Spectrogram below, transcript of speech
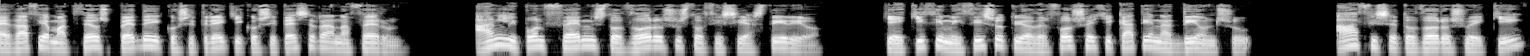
εδάφια Ματθαίος 5, 23 και 24 αναφέρουν «Αν λοιπόν φέρνεις το δώρο σου στο θυσιαστήριο και εκεί θυμηθείς ότι ο αδελφός σου έχει κάτι εναντίον σου, άφησε το δώρο σου εκεί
